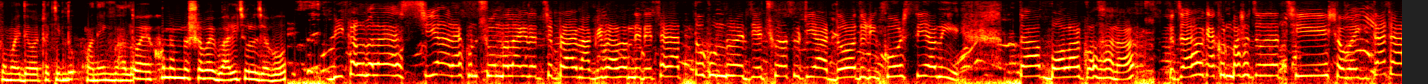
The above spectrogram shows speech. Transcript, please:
সময় দেওয়াটা কিন্তু অনেক ভালো। তো এখন আমরা সবাই বাড়ি চলে যাব। বিকালবেলায় আসছি আর এখন সন্ধ্যা লাগে যাচ্ছে, প্রায় মাগরিব আজান দিয়ে দিচ্ছে আর এতক্ষণ ধরে যে ছোড়াছুটি আর দৌড়াদৌড়ি করছি আমি, তা বলার কথা না। তো যাই হোক, এখন বাসা চলে যাচ্ছি। সবাই টাটা।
